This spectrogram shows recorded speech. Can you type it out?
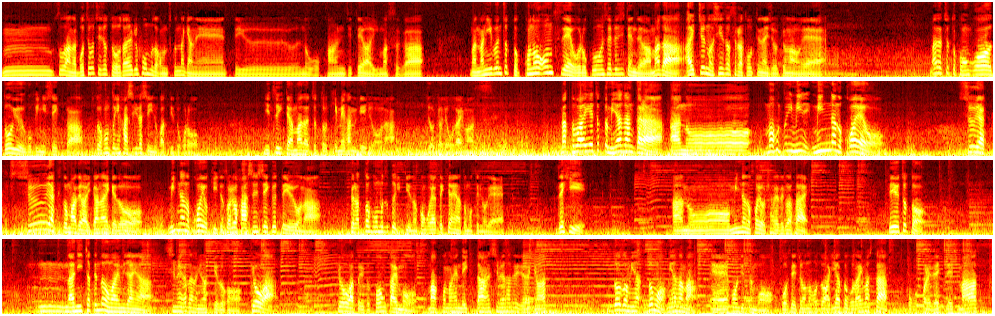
うーん、そうだな、ぼちぼちちょっとお便りフォームとかも作んなきゃねーっていうのを感じてはいますが、まあ、何分ちょっとこの音声を録音してる時点ではまだ iTunes の審査すら通ってない状況なので、まだちょっと今後どういう動きにしていくか、ちょっと本当に走り出していいのかっていうところについてはまだちょっと決めかねているような状況でございます。まあ、とはいえちょっと皆さんから、あのー、まあ、本当にみ、みんなの声を集約、集約とまではいかないけど、みんなの声を聞いてそれを発信していくっていうような、プラットフォーム作りっていうのを今後やっていきたいなと思ってるので、ぜひ、あのー、みんなの声を聞かせてください。っていうちょっと、ん何言っちゃってんだお前みたいな締め方になりますけど、今日は、今日はというか今回も、まあ、この辺で一旦締めさせていただきます。どうぞみな、どうも皆様、えー、本日もご清聴のほどありがとうございました。ここ、これで失礼します。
